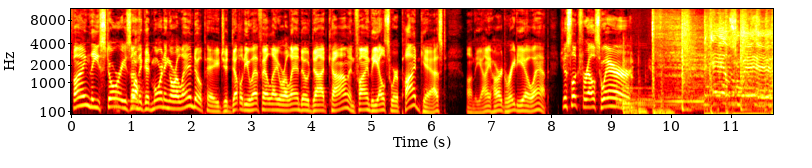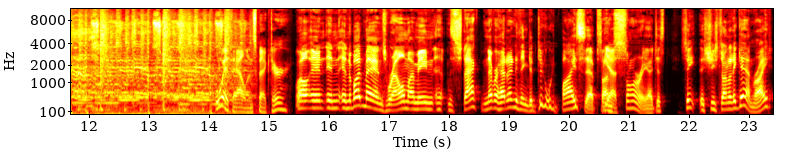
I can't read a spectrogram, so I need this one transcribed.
Find these stories on the Good Morning Orlando page at WFLAOrlando.com and find the Elsewhere podcast on the iHeartRadio app. Just look for Elsewhere. with Alan Spector. Well, in, in, in the Budman's realm, I mean, Stack never had anything to do with biceps. I'm Yes. sorry. I just see she's done it again, right?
